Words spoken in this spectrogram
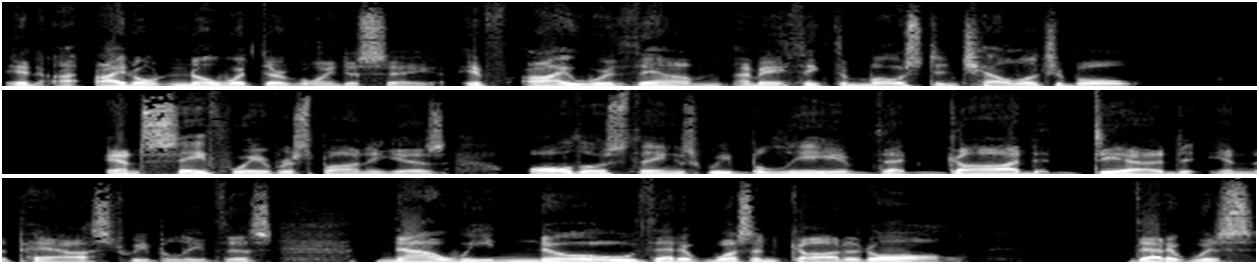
And I, I don't know what they're going to say. If I were them, I mean, I think the most intelligible and safe way of responding is all those things we believed that God did in the past, we believe this. Now we know that it wasn't God at all, that it was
